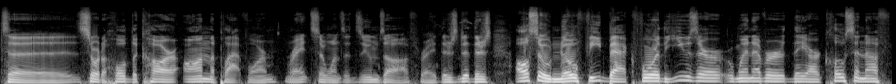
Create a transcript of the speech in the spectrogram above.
to sort of hold the car on the platform, right? So once it zooms off, right? There's there's also no feedback for the user whenever they are close enough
